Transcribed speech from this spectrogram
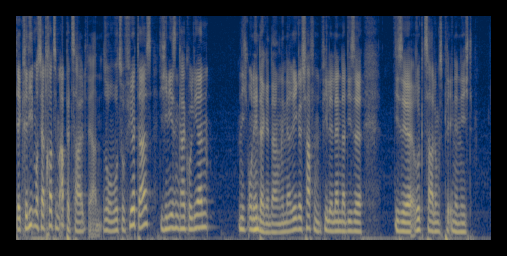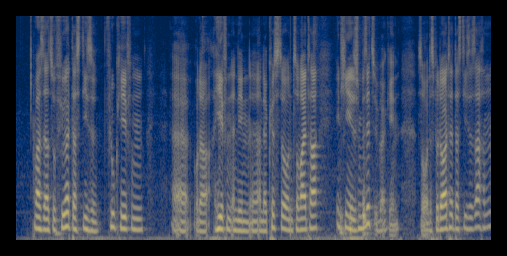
der Kredit muss ja trotzdem abbezahlt werden. So, wozu führt das? Die Chinesen kalkulieren nicht ohne Hintergedanken. In der Regel schaffen viele Länder diese, diese Rückzahlungspläne nicht. Was dazu führt, dass diese Flughäfen, äh, oder Häfen an, den, äh, an der Küste und so weiter in chinesischen Besitz übergehen. So, das bedeutet, dass diese Sachen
